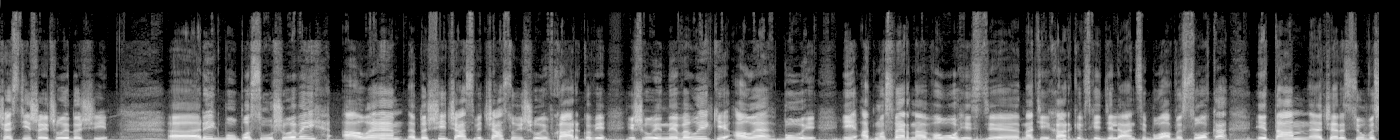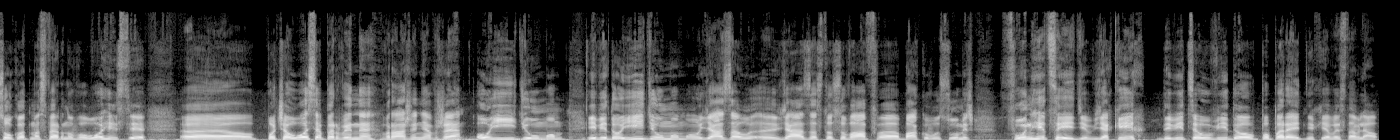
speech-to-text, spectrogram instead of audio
Частіше йшли дощі. Е, Рік був посушливий, але дощі час від часу йшли. В Харкові йшли невеликі, але були. І атмосферна вологість е, на тій харківській ділянці була висока, і там через цю високу атмосферну вологість почалося первинне враження вже оїдіумом. І від оїдіуму я, я застосував бакову суміш фунгіцидів, яких дивіться у відео попередніх я виставляв.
